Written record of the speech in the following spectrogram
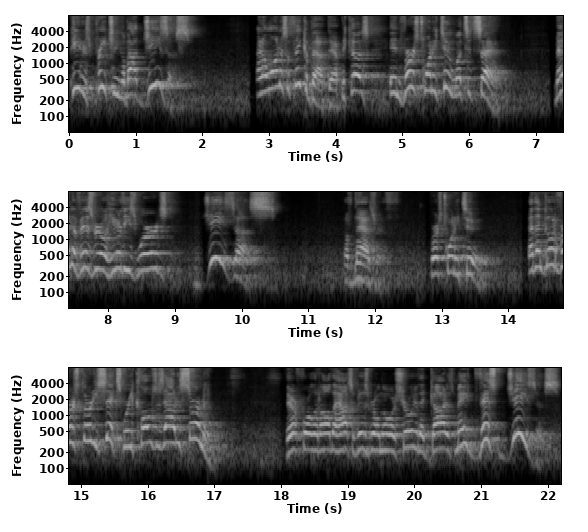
Peter's preaching about Jesus. And I want us to think about that because in verse 22, what's it say? Men of Israel, hear these words Jesus of Nazareth. Verse 22. And then go to verse 36, where he closes out his sermon. Therefore, let all the house of Israel know surely that God has made this Jesus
